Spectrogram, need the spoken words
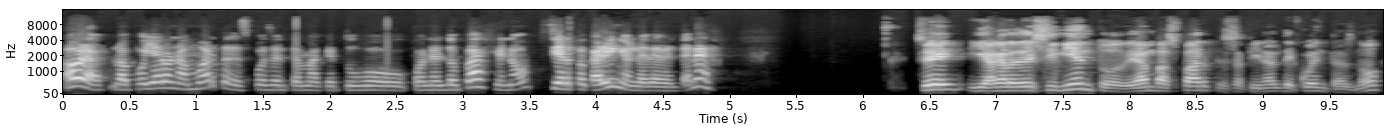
Ahora, lo apoyaron a muerte después del tema que tuvo con el dopaje, ¿no? Cierto cariño le deben tener. Sí, y agradecimiento de ambas partes a final de cuentas, ¿no?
